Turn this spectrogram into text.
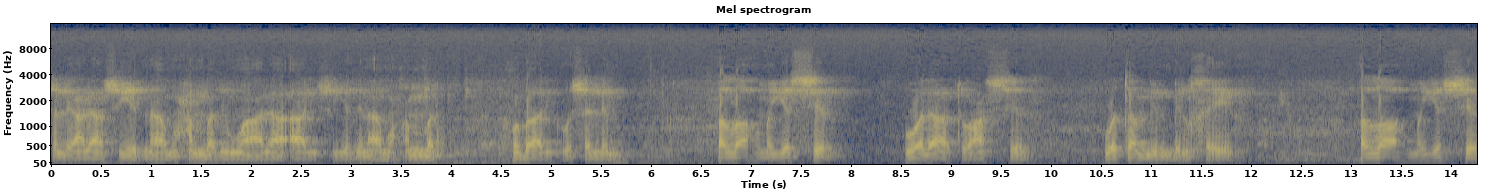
صلی علی سیدنا محمد وعلی آل سیدنا محمد وبارک وسلم۔ اللہم یسر ولا تعسر وتمم بالخیر۔ اللہم یسر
